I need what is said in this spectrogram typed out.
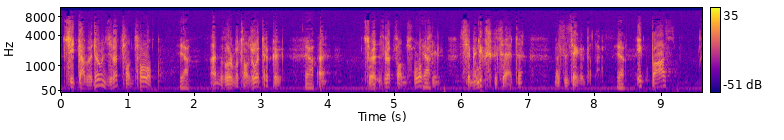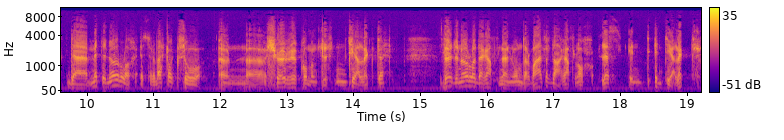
ziet dat we doen, zwet van het volk. Ja. Hè, bijvoorbeeld als Oetterke. Ja. Hè, van het volk Ja. Ze hebben niks gezegd, hè, maar ze zeggen dat. Ja. Ik pas, de, met de oorlog is er werkelijk zo een uh, scheur gekomen tussen dialecten. De oorlog dat gaf een onderwijzer, dat gaf nog les in, in dialect.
